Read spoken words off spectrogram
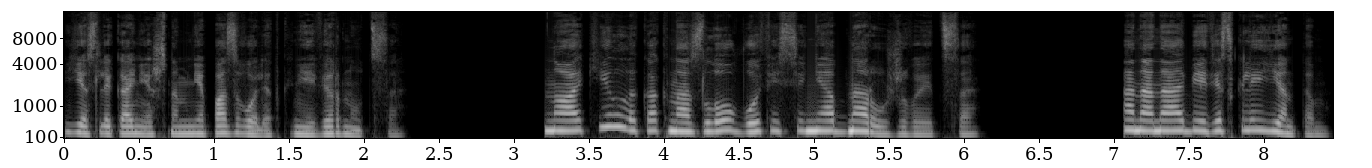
Если, конечно, мне позволят к ней вернуться. Но Акилла, как назло, в офисе не обнаруживается. Она на обеде с клиентом,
